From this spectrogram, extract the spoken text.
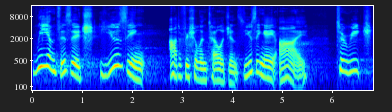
We envisage using artificial intelligence, using AI, to reach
